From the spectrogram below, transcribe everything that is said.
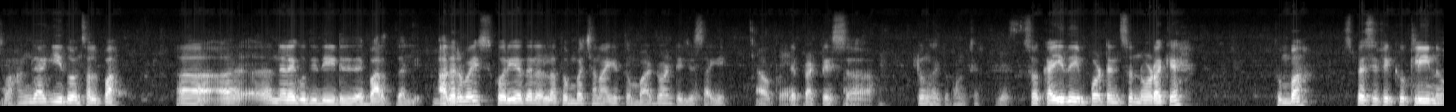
ಸೊ ಹಾಗಾಗಿ ಇದು ಒಂದು ಸ್ವಲ್ಪ ನೆಲೆಗುದಿದೆ ಹಿಡಿದಿದೆ ಭಾರತದಲ್ಲಿ. ಅದರ್ವೈಸ್ ಕೊರಿಯಾದಲ್ಲೆಲ್ಲ ತುಂಬಾ ಚೆನ್ನಾಗಿ ತುಂಬಾ ಅಡ್ವಾಂಟೇಜಸ್ ಆಗಿ okay practice Tung acupuncture Yes. So ಕೈದು ಇಂಪಾರ್ಟೆನ್ಸ್ ನೋಡೋಕ್ಕೆ ತುಂಬ ಸ್ಪೆಸಿಫಿಕ್ಕು ಕ್ಲೀನು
